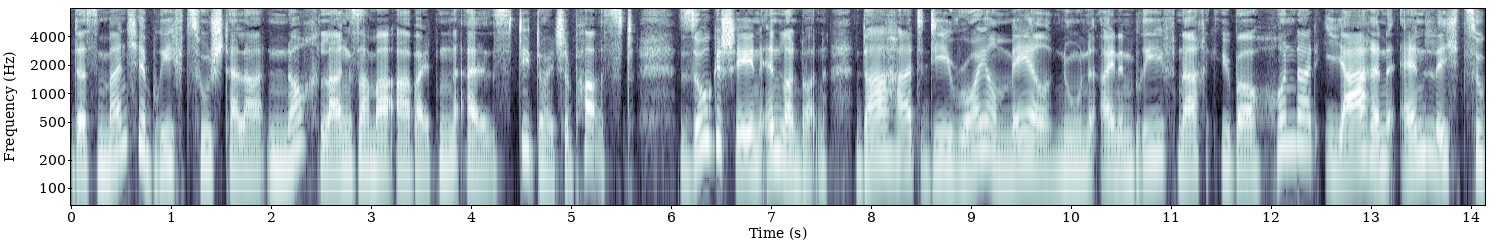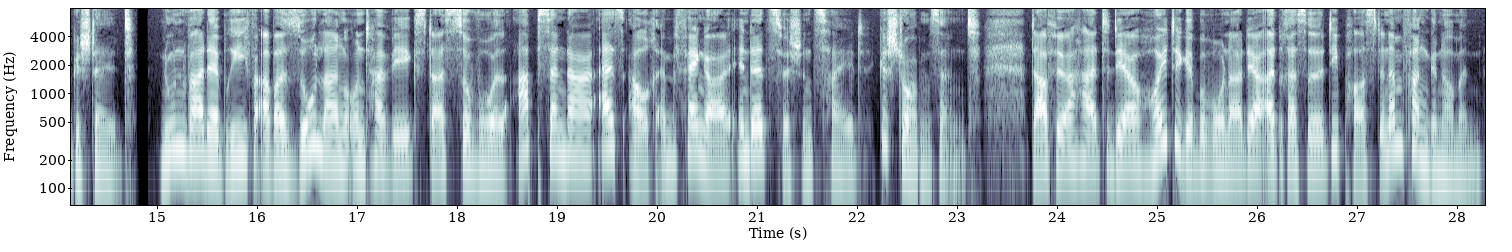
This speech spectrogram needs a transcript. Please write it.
Dass manche Briefzusteller noch langsamer arbeiten als die Deutsche Post. So geschehen in London. Da hat die Royal Mail nun einen Brief nach über 100 Jahren endlich zugestellt. Nun war der Brief aber so lang unterwegs, dass sowohl Absender als auch Empfänger in der Zwischenzeit gestorben sind. Dafür hat der heutige Bewohner der Adresse die Post in Empfang genommen.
